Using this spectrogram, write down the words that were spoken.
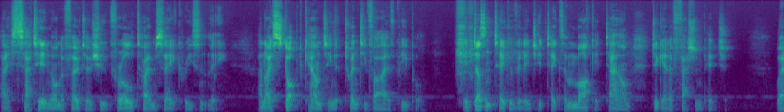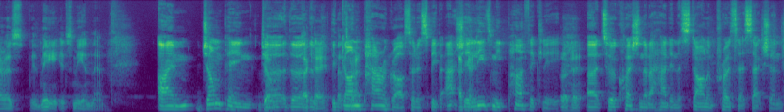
I sat in on a photo shoot for old time's sake recently, and I stopped counting at 25 people. It doesn't take a village, it takes a market town to get a fashion picture. Whereas with me, it's me and them. I'm jumping the Jump. the, Okay, the, the gun right. paragraph, so to speak, but actually Okay. it leads me perfectly Okay. uh, to a question that I had in the style and process section.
